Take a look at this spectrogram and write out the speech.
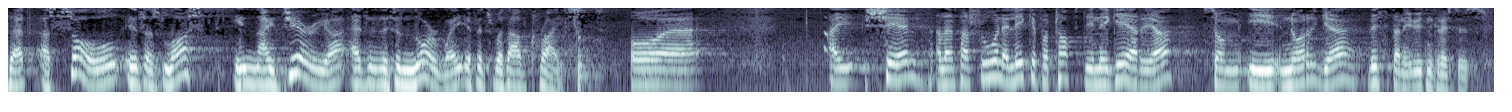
that a soul is as lost in Nigeria as it is in Norway if it's without Christ. Og eh, ei sjel, eller en person, er like fortapt i Nigeria som i Norge hvis den er uten Kristus.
